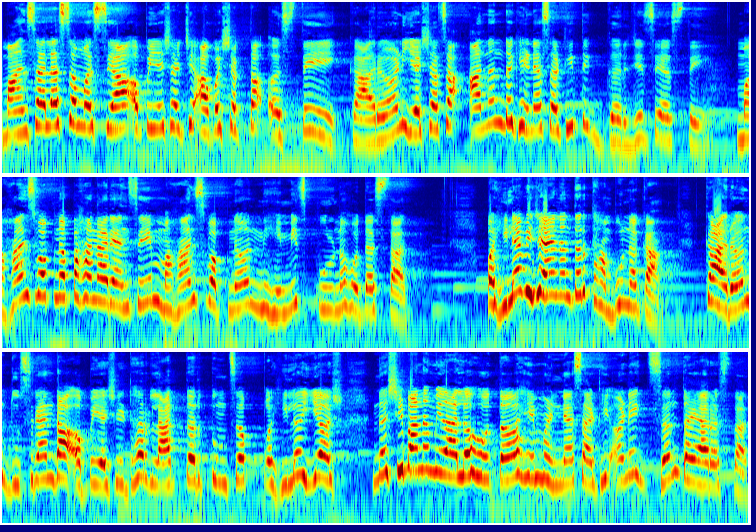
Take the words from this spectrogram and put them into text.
माणसाला समस्या अपयशाची आवश्यकता असते. कारण यशाचा आनंद घेण्यासाठी ते गरजेचे असते. महान स्वप्न पाहणाऱ्यांचे महान स्वप्न नेहमीच पूर्ण होत असतात. पहिल्या विजयानंतर थांबू नका. कारण दुसऱ्यांदा अपयशी ठरलात तर तुमचं पहिलं यश नशिबानं मिळालं होतं हे म्हणण्यासाठी अनेक जण तयार असतात.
